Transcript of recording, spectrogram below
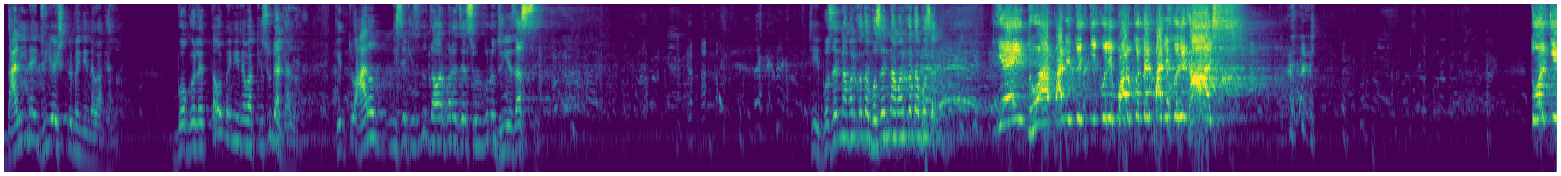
দাড়ি নেই ধুয়ে আসলো, মেনে নেওয়া গেল। বগলের তাও মেনে নেওয়া কিছুটা গেল। কিন্তু আরও নিচে কিছু যাওয়ার পরে যে চুলগুলো ধুয়ে যাচ্ছে কি বোঝেন না আমার কথা বোঝেন না আমার কথা বোঝেন এই ধোয়া পানি তুই কি করি বরকতের পানি করে খাস? তোর কি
